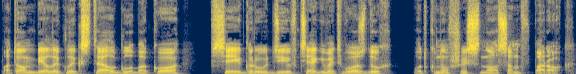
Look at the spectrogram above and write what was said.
Потом белый клык стал глубоко, всей грудью втягивать воздух, уткнувшись носом в порог.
